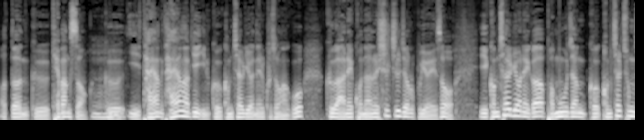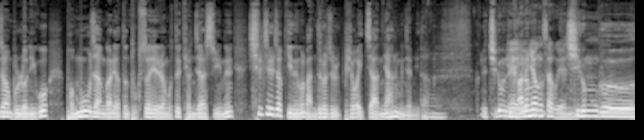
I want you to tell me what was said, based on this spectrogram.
어떤 그 개방성, 음. 그이 다양 다양하게 그 검찰위원회를 구성하고 그 안에 권한을 실질적으로 부여해서 이 검찰위원회가 법무부 장 검찰총장은 물론이고 법무부 장관의 어떤 독선이 이런 것도 견제할 수 있는 실질적 기능을 만들어줄 필요가 있지 않냐 하는 문제입니다. 음. 지금 예, 가능 지금 그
